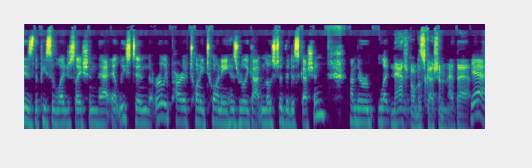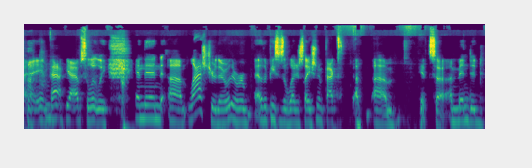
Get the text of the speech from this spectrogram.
is the piece of legislation that, at least in the early part of 2020, has really gotten most of the discussion. Um, there were le- National discussion at that. yeah, in fact, yeah, absolutely. And then um, last year, though, there were other pieces of legislation. In fact, uh, um, it's uh, amended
